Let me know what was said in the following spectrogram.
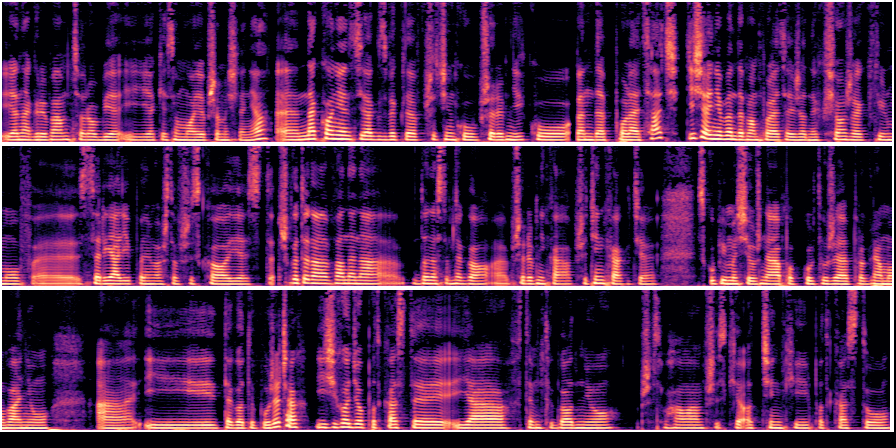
ja nagrywam, co robię i jakie są moje przemyślenia. E, na koniec, jak zwykle w przecinku przerywniku, będę polecać. Dzisiaj nie będę Wam polecać żadnych książek, filmów, e, seriali, ponieważ to wszystko jest przygotowane na, do następnego przerywnika przecinka, gdzie skupimy się już na popkulturze, programowaniu, a, i tego typu rzeczach. Jeśli chodzi o podcasty, ja w tym tygodniu przesłuchałam wszystkie odcinki podcastu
